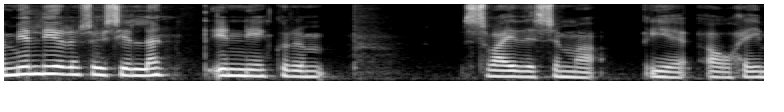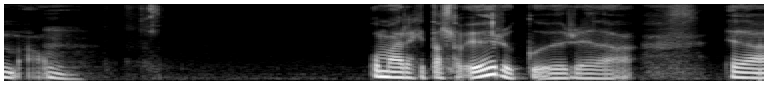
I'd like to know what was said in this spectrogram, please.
mér líður eins og ég sé lend inn í einhverjum svæði sem að ég á heima á og maður er ekkert alltaf örugur eða, eða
